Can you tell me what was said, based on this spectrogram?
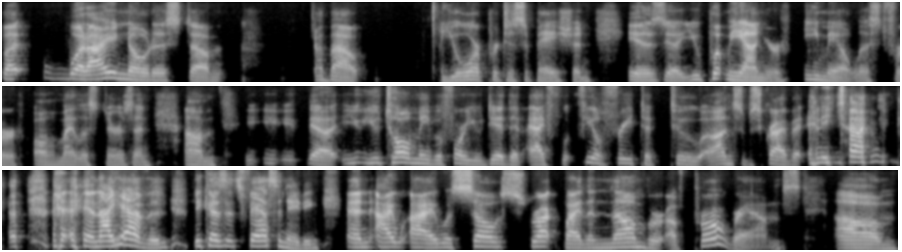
but what I noticed um, about your participation is uh, you put me on your email list for all of my listeners and um, you, uh, you, you told me before you did that I f- feel free to to unsubscribe at any time and I haven't because it's fascinating. And I I was so struck by the number of programs um,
